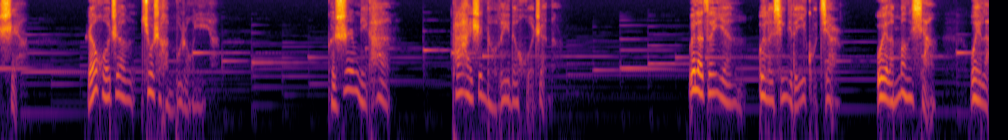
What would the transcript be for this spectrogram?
是呀，人活着就是很不容易呀。可是你看。他还是努力的活着呢。为了尊严，为了心底的一股劲儿，为了梦想，为了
